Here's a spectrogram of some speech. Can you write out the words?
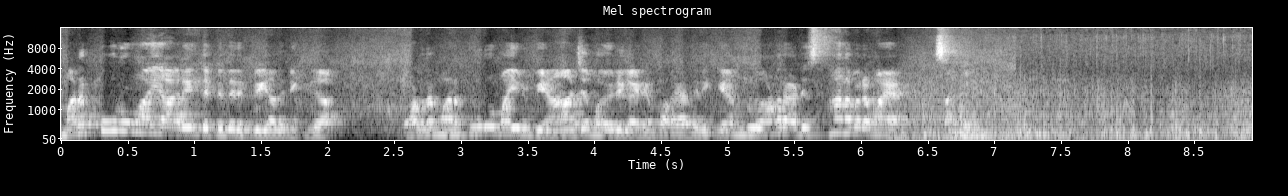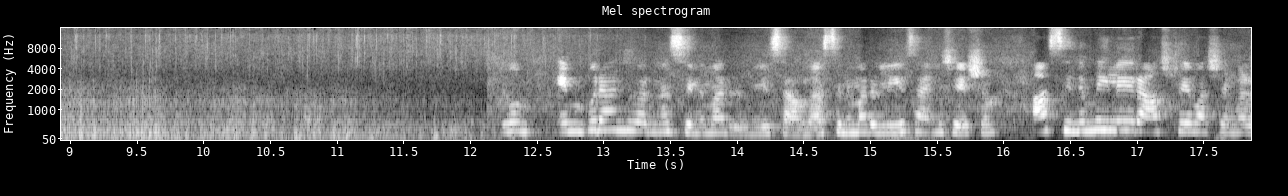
മനഃപൂർവമായി ആരെയും തെറ്റിദ്ധരിപ്പിക്കാതിരിക്കുക വളരെ മനഃപൂർവമായ ഒരു വ്യാജമായ ഒരു കാര്യം പറയാതിരിക്കുക എന്നുള്ളതാണ് ഒരു അടിസ്ഥാനപരമായ സംഗതി ഇപ്പം എമ്പുരാൻ എന്ന് പറഞ്ഞ സിനിമ റിലീസാവുന്നു. ആ സിനിമ റിലീസായതിനു ശേഷം ആ സിനിമയിലെ രാഷ്ട്രീയ വശങ്ങൾ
